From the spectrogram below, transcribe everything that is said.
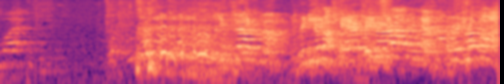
What? Keep shouting. We need a keep shouting! Come on!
